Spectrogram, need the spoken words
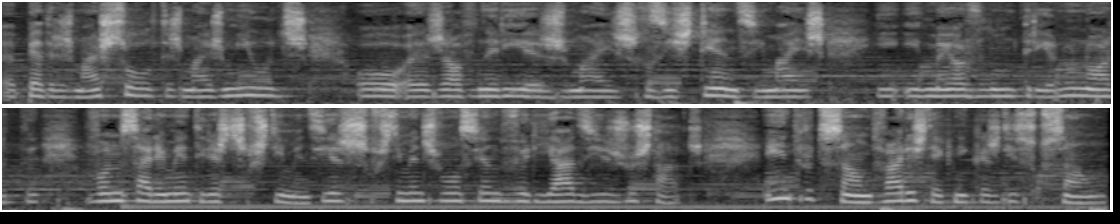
eh, pedras mais soltas, mais miúdas, ou as alvenarias mais resistentes e, mais, e, e de maior volumetria no norte, vão necessariamente ter estes revestimentos. E estes revestimentos vão sendo variados e ajustados. A introdução de várias técnicas de execução,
